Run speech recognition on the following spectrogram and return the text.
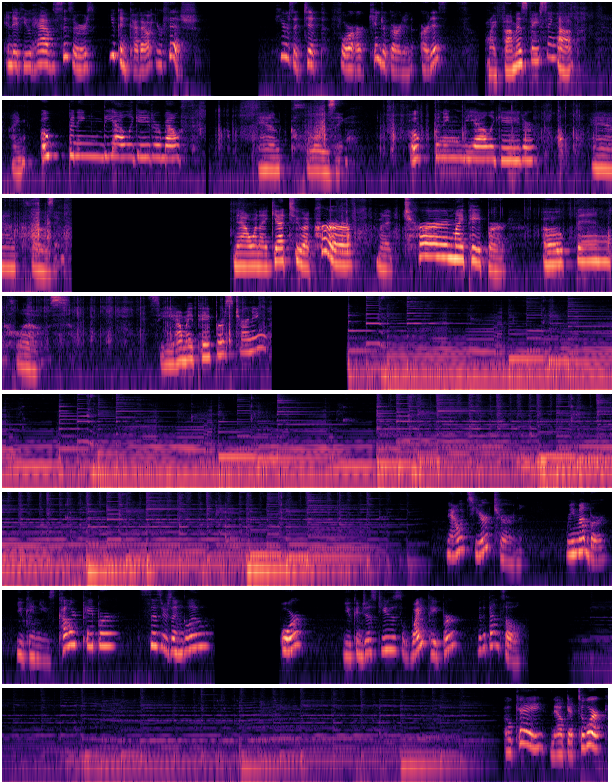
And if you have scissors, you can cut out your fish. Here's a tip for our kindergarten artists. My thumb is facing up. I'm opening the alligator mouth and closing. Opening the alligator and closing. Now when I get to a curve, I'm going to turn my paper. Open, close. See how my paper's turning? Now it's your turn. Remember, you can use colored paper, scissors and glue, or you can just use white paper with a pencil. Okay, now get to work.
